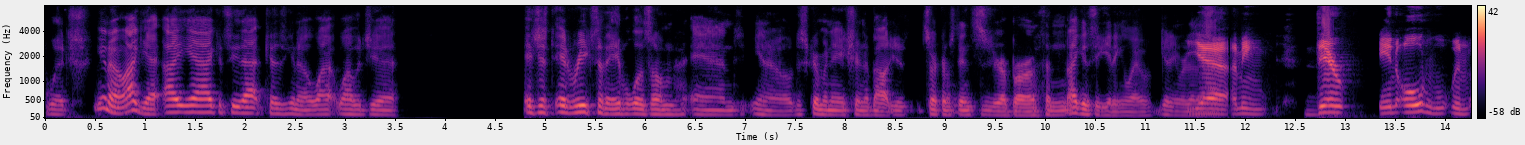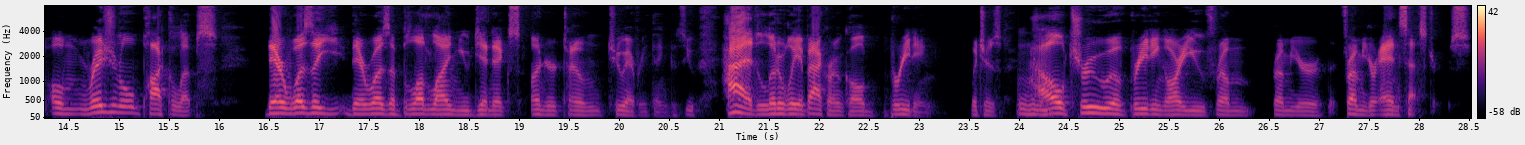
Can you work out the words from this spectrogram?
which you know I get. I yeah, I can see that because you know why why would you? It just it reeks of ableism and you know discrimination about your circumstances of your birth, and I can see getting away with getting rid of Yeah, I mean, there in old in original Apocalypse, there was a there was a bloodline eugenics undertone to everything because you had literally a background called breeding, which is Mhm. how true of breeding are you from from your from your ancestors.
